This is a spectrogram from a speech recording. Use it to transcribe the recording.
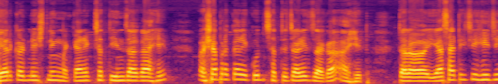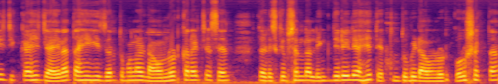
एअर कंडिशनिंग मेकॅनिकच्या तीन जागा आहे. अशा प्रकारे एकूण सत्तेचाळीस जागा आहेत. तर यासाठीची ही जी जी काही जाहिरात आहे ही जर तुम्हाला डाउनलोड करायची असेल तर डिस्क्रिप्शनला लिंक दिलेली आहे. तेथून तुम्ही डाउनलोड करू शकता.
